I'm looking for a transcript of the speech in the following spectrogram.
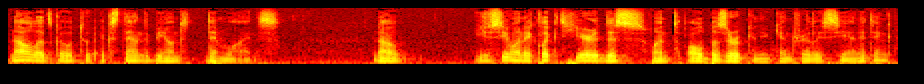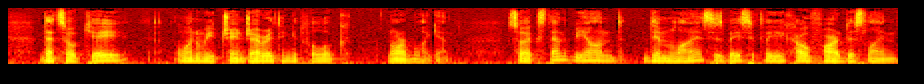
Now let's go to extend beyond dim lines. Now you see when I clicked here this went all berserk and you can't really see anything that's okay when we change everything it will look normal again so extend beyond dim lines is basically how far this line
